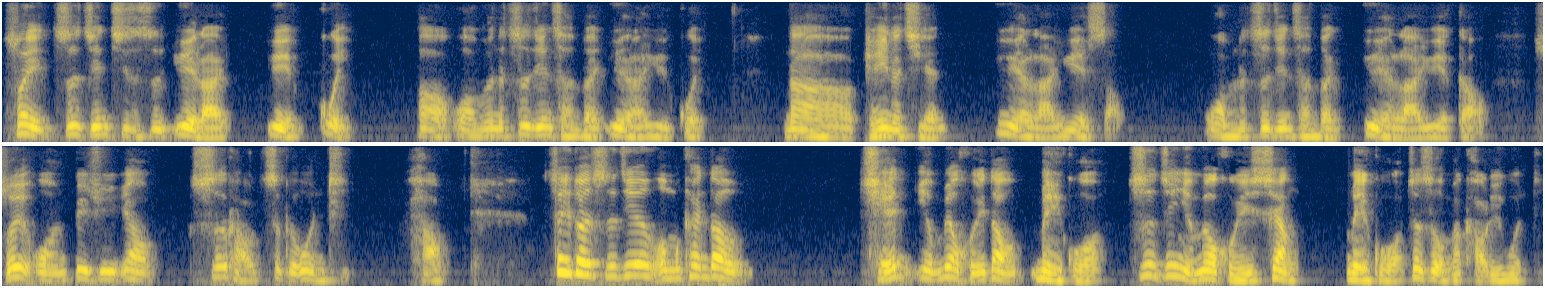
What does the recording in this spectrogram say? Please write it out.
所以资金其实是越来越贵哦，我们的资金成本越来越贵，那便宜的钱。越来越少，我们的资金成本越来越高，所以我们必须要思考这个问题。好，这段时间我们看到钱有没有回到美国，资金有没有回向美国，这是我们要考虑问题。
